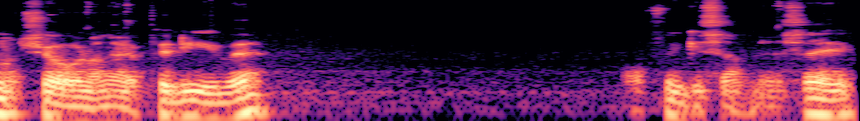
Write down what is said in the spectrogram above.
I'm not sure what I'm going to put but I'll think of something in a sec.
